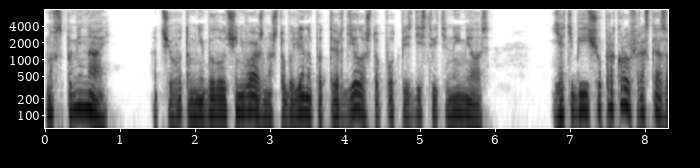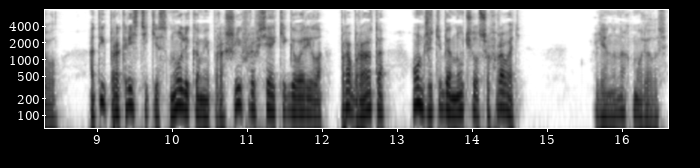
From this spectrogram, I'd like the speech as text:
Но вспоминай. От чего то мне было очень важно, чтобы Лена подтвердила, что подпись действительно имелась. Я тебе еще про кровь рассказывал, а ты про крестики с ноликами, про шифры всякие говорила, про брата. Он же тебя научил шифровать. Лена нахмурилась.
